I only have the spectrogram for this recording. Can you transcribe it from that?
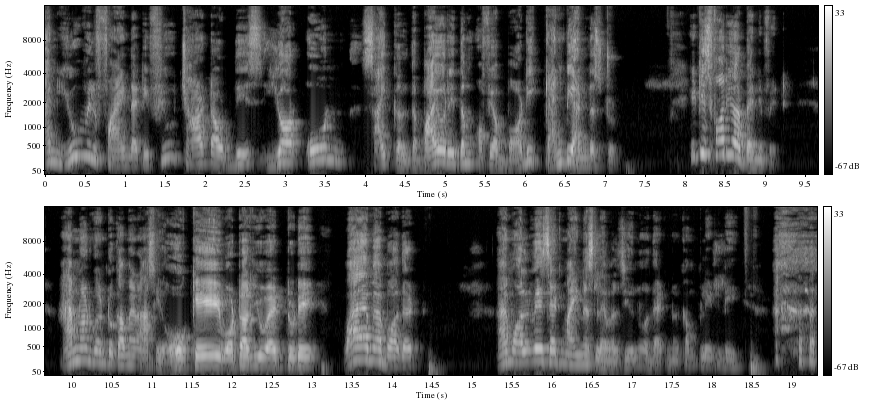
And you will find that if you chart out this, your own cycle, the biorhythm of your body can be understood. It is for your benefit. I'm not going to come and ask you, okay, what are you at today? Why am I bothered? I'm always at minus levels. You know that, no? Completely.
